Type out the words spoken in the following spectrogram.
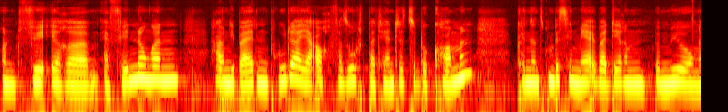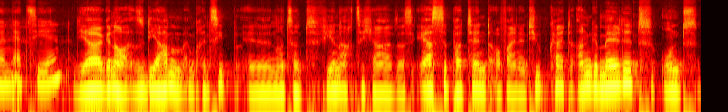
Und für ihre Erfindungen haben die beiden Brüder ja auch versucht, Patente zu bekommen. Können Sie uns ein bisschen mehr über deren Bemühungen erzählen? Ja, genau. Also die haben im Prinzip 1984 ja das erste Patent auf eine TubeKite angemeldet und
